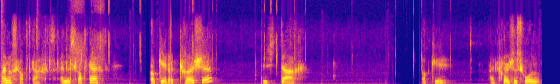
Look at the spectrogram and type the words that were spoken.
En een schatkaart. En de schatkaart, oké, dat kruisje is daar. Oké. Dat kruisje is gewoon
